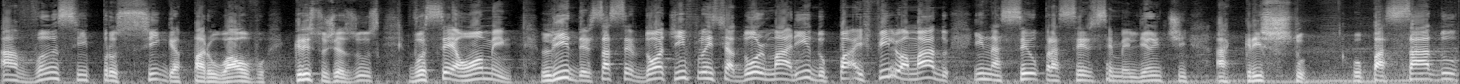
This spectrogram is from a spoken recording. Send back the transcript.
avance e prossiga para o alvo Cristo Jesus. Você é homem, líder, sacerdote, influenciador, marido, pai, filho amado e nasceu para ser semelhante a Cristo. O passado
